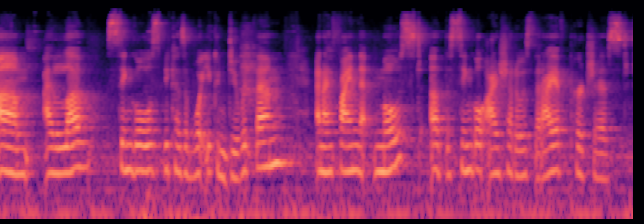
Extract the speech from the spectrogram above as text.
Um, I love singles because of what you can do with them. And I find that most of the single eyeshadows that I have purchased,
